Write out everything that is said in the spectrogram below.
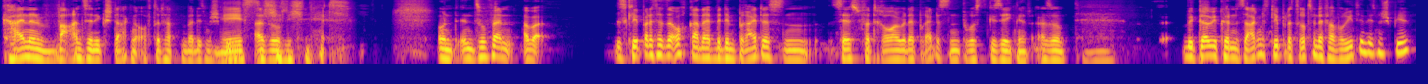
keinen wahnsinnig starken Auftritt hatten bei diesem Spiel. Nee, ist also nett. Und insofern, aber das Clipper ist jetzt auch gerade mit dem breitesten Selbstvertrauen, mit der breitesten Brust gesegnet. Also ich glaube, wir können sagen, das Clippers ist trotzdem der Favorit in diesem Spiel.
